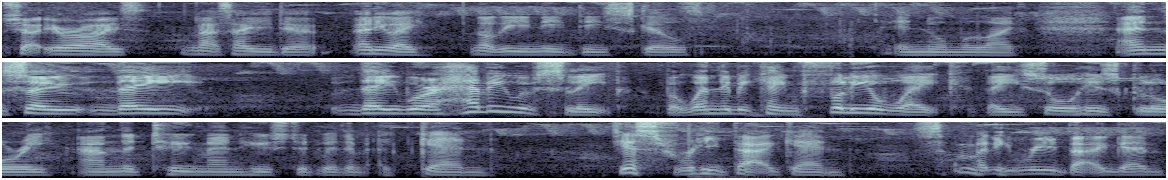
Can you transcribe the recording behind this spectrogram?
Shut your eyes. That's how you do it. Anyway, not that you need these skills in normal life. And so they they were heavy with sleep, but when they became fully awake, they saw his glory and the two men who stood with him again. Just read that again. Somebody read that again.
